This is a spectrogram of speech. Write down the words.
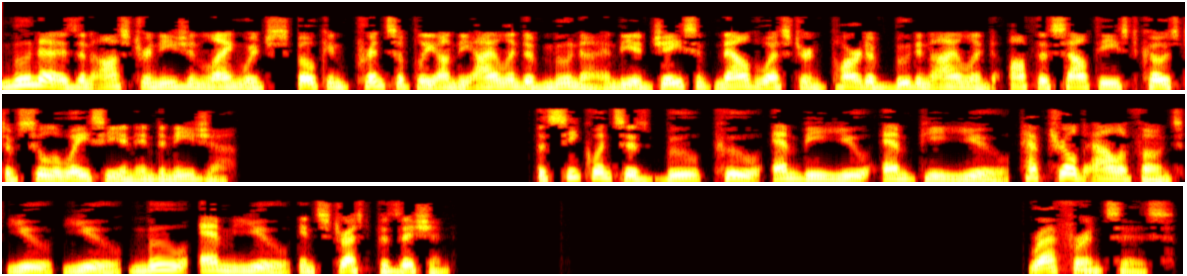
Muna is an Austronesian language spoken principally on the island of Muna and the adjacent northwestern part of Buton Island, off the southeast coast of Sulawesi in Indonesia. The sequences bu, pu, mbu, mpu, have allophones u, u, mu, mu in stressed position. References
